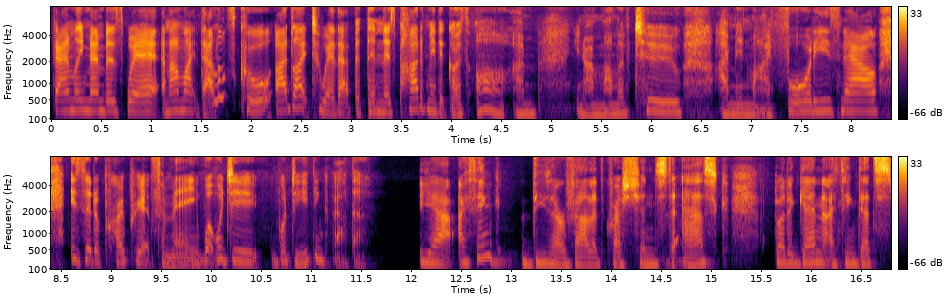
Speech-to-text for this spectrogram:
family members wear. And I'm like, that looks cool. I'd like to wear that. But then there's part of me that goes, oh, I'm, you know, mum of two. I'm in my 40s now. Is it appropriate for me? What would you, what do you think about that? Yeah, I think these are valid questions to ask. But again, I think that's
